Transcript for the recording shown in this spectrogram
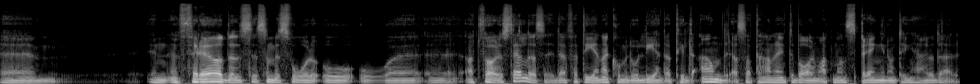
eh en, en förödelse som är svår att, att, eh, att föreställa sig. Därför att det ena kommer då leda till det andra. Så att det handlar inte bara om att man spränger någonting här och där.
